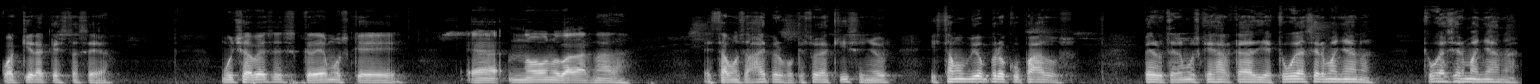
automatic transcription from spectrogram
cualquiera que ésta sea. Muchas veces creemos que eh, no nos va a dar nada. Estamos, ay, pero porque estoy aquí, Señor, y estamos bien preocupados. Pero tenemos que dejar cada día, ¿qué voy a hacer mañana? ¿Qué voy a hacer mañana?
